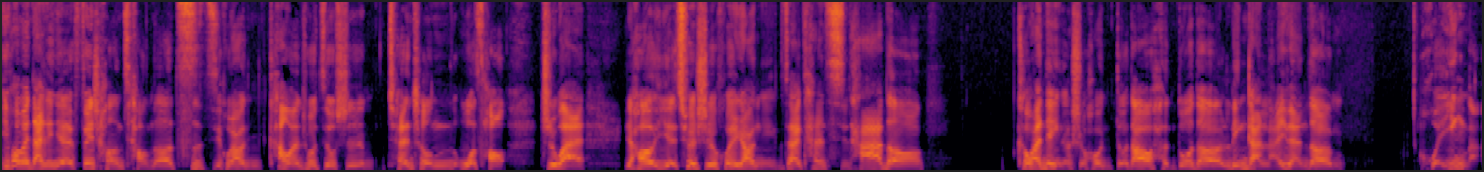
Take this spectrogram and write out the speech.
一方面带给你非常强的刺激，会让你看完之后就是全程卧槽之外，然后也确实会让你在看其他的科幻电影的时候，你得到很多的灵感来源的回应吧。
